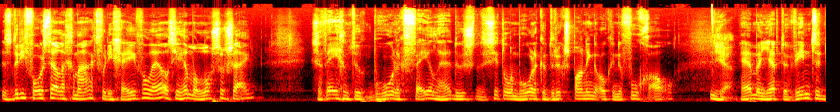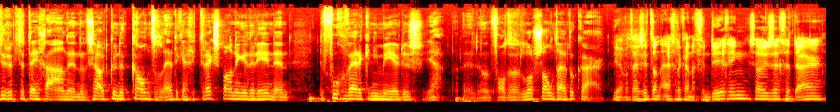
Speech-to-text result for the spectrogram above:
is drie voorstellen gemaakt voor die gevel. Hè, als die helemaal los zou zijn. Ze wegen natuurlijk behoorlijk veel. Hè, dus er zit al een behoorlijke drukspanning, ook in de voeg al. Ja. Hè, maar je hebt de wind er tegenaan en dan zou het kunnen kantelen. Hè. Dan krijg je trekspanningen erin en de voegen werken niet meer. Dus ja, eh, dan valt het los zand uit elkaar. ja, want hij zit dan eigenlijk aan de fundering, zou je zeggen. Daar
